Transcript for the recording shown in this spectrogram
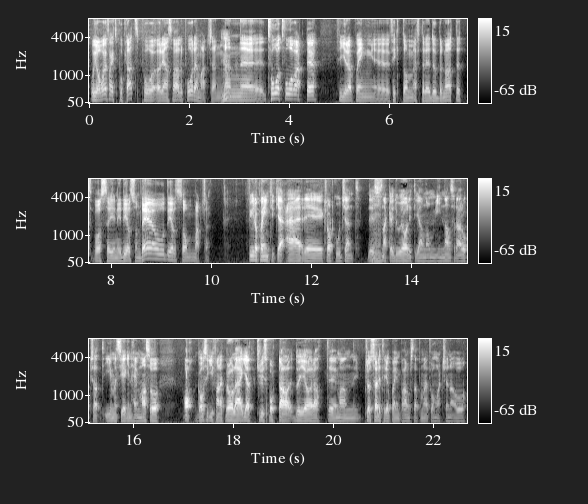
Och jag var ju faktiskt på plats på Örjansvall på den matchen. Mm. Men eh, 2-2 vart det. Fyra poäng eh, fick de efter det dubbelmötet. Vad säger ni dels om det och dels om matchen? Fyra poäng tycker jag är eh, klart godkänt. Det snackade ju du och jag lite grann om innan sådär också att i och med segern hemma så Ja, gav sig Giffarna ett bra läge. Att kryss borta, då gör att eh, man plussade tre poäng på Halmstad på de här två matcherna och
